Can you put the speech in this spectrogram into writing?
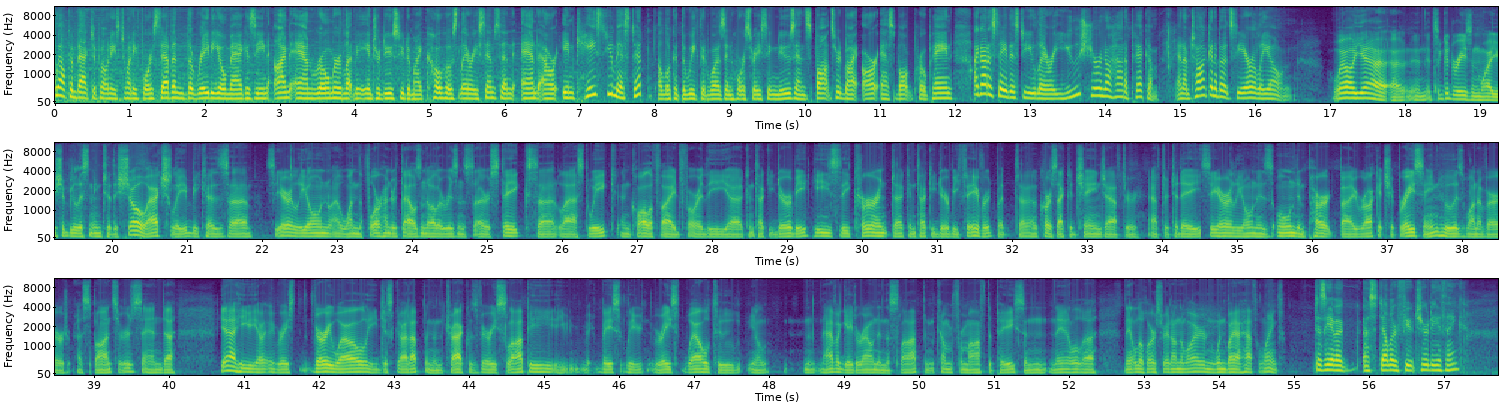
Welcome back to Ponies 24 7, the radio magazine. I'm Ann Romer. Let me introduce you to my co host, Larry Simpson, and our In Case You Missed It, a look at the week that was in horse racing news and sponsored by RS Bulk Propane. I got to say this to you, Larry. You sure know how to pick 'em. And I'm talking about Sierra Leone. Well, yeah, uh, and it's a good reason why you should be listening to the show, actually, because uh, Sierra Leone uh, won the $400,000 Risen Star Stakes uh, last week and qualified for the uh, Kentucky Derby. He's the current uh, Kentucky Derby favorite, but of course that could change after after today. Sierra Leone is owned in part by Rocket Ship Racing, who is one of our sponsors, and Yeah, he, uh, he raced very well. He just got up, and then the track was very sloppy. He basically raced well to you know navigate around in the slop and come from off the pace and nail uh, nail the horse right on the wire and win by a half a length. Does he have a, a stellar future? Do you think?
